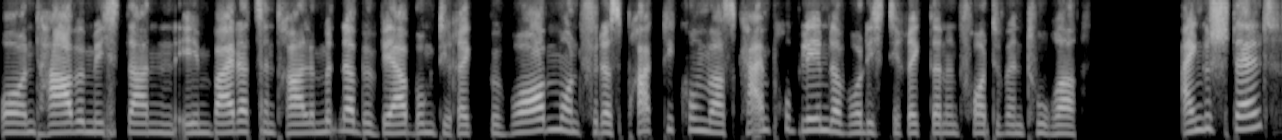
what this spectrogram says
und habe mich dann eben bei der Zentrale mit einer Bewerbung direkt beworben. Und für das Praktikum war es kein Problem. Da wurde ich direkt dann in Forteventura eingestellt.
